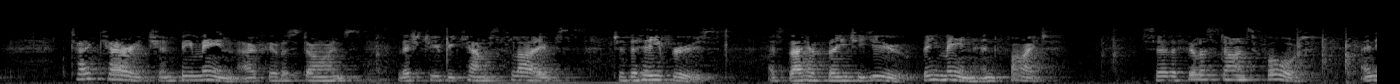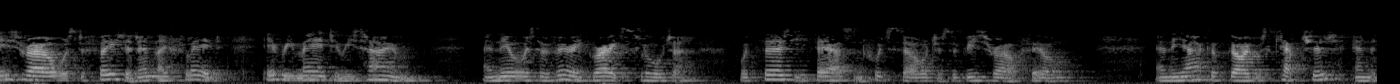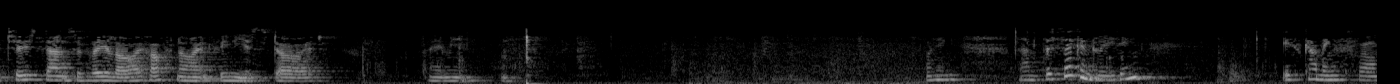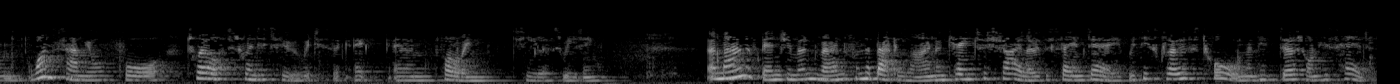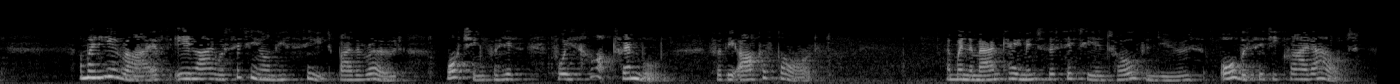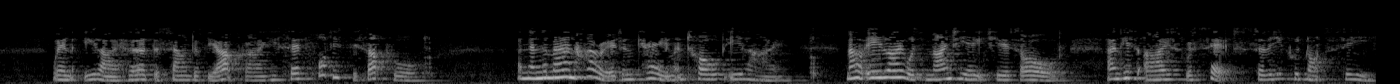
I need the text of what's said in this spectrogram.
Take courage and be men, O Philistines, lest you become slaves to the Hebrews, as they have been to you. Be men and fight. So the Philistines fought, and Israel was defeated, and they fled, every man to his home. And there was a very great slaughter, for 30,000 foot soldiers of Israel fell. And the ark of God was captured, and the two sons of Eli, Hophni and Phinehas, died. Amen. Morning. Um, the second reading is coming from 1 Samuel 4 12 to 22, which is a, um, following Sheila's reading. A man of Benjamin ran from the battle line and came to Shiloh the same day, with his clothes torn and his dirt on his head. And when he arrived, Eli was sitting on his seat by the road, watching for his, for his heart trembled for the ark of God. And when the man came into the city and told the news, all the city cried out. When Eli heard the sound of the outcry, he said, What is this uproar? And then the man hurried and came and told Eli. Now Eli was ninety eight years old, and his eyes were set so that he could not see.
